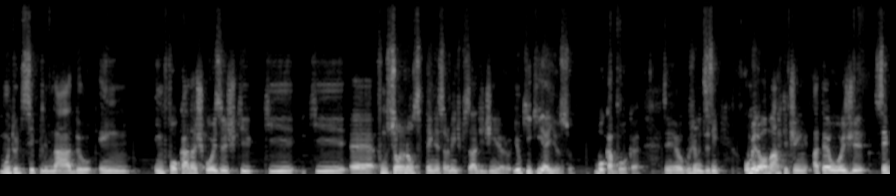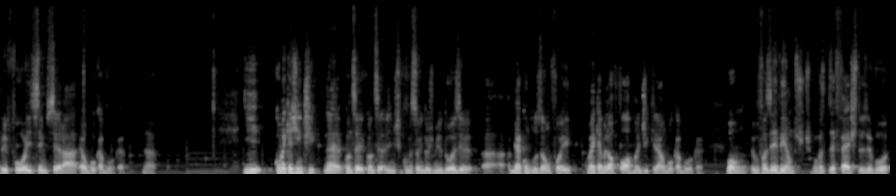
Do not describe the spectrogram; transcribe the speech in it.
muito disciplinado em, em focar nas coisas que, que, que é, funcionam sem necessariamente precisar de dinheiro. E o que, que é isso? Boca a boca. Assim, eu costumo dizer assim, o melhor marketing até hoje sempre foi e sempre será é o boca a boca. Né? E como é que a gente, né, quando, você, quando a gente começou em 2012, a, minha conclusão foi, como é que é a melhor forma de criar um boca a boca? Bom, eu vou fazer eventos, vou fazer festas, eu vou...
